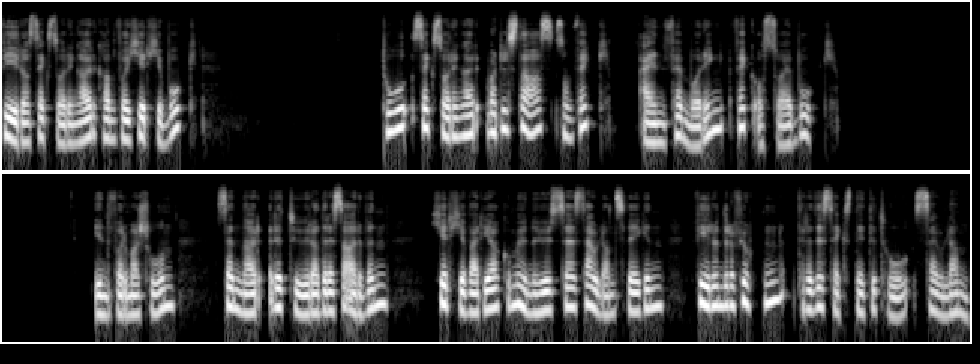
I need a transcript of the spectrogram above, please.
Fire- og seksåringer kan få kirkebok. To seksåringer var til stas som fikk, en femåring fikk også ei bok. Informasjon sender returadresse Arven, Kyrkjeverja kommunehuset Saulandsvegen 414 3692 Sauland.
